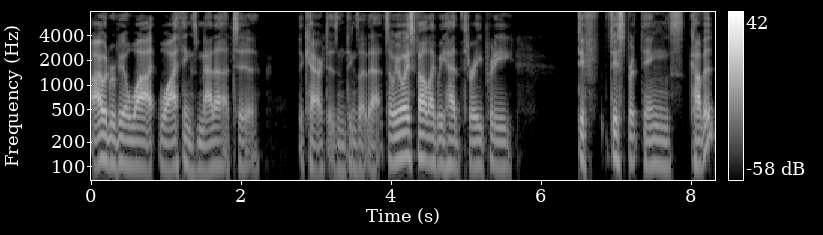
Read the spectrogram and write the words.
I would reveal why why things matter to the characters and things like that. So we always felt like we had three pretty diff- disparate things covered,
